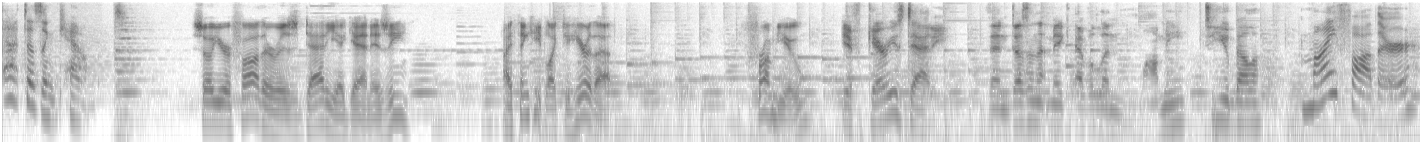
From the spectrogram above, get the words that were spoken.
that doesn't count. So your father is daddy again, is he? I think he'd like to hear that. From you. If Gary's daddy, then doesn't that make Evelyn mommy to you, Bella? My father.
